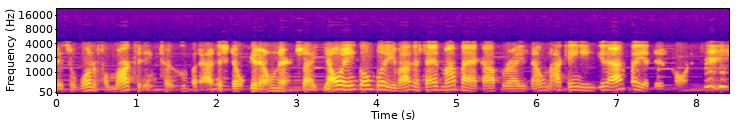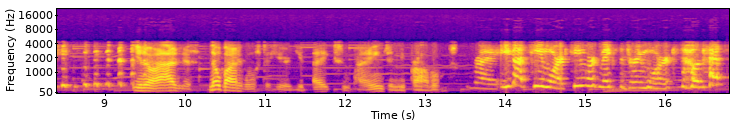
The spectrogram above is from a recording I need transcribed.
It's a wonderful marketing tool, but I just don't get on there and say, Y'all ain't going to believe I just had my back operated on. I can't even get out of bed this morning. You know, I just, nobody wants to hear your aches and pains and your problems. Right. You got teamwork. Teamwork makes the dream work. So that's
